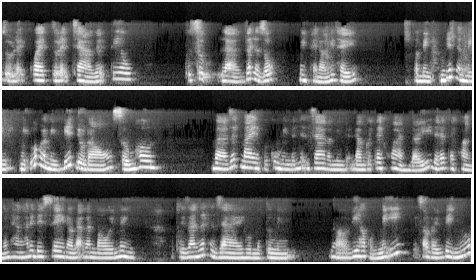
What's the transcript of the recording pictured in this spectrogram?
rồi lại quẹt rồi lại trả rồi lại tiêu. Thực sự là rất là dốt mình phải nói như thế. Và mình biết là mình mình ước là mình biết điều đó sớm hơn. Và rất may là cuối cùng mình đã nhận ra và mình đã đóng cái tài khoản đấy. Đấy là tài khoản ngân hàng HDBC nó đã gắn bó với mình. Một thời gian rất là dài hồi mà từ mình uh, đi học ở Mỹ sau đấy về nước.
